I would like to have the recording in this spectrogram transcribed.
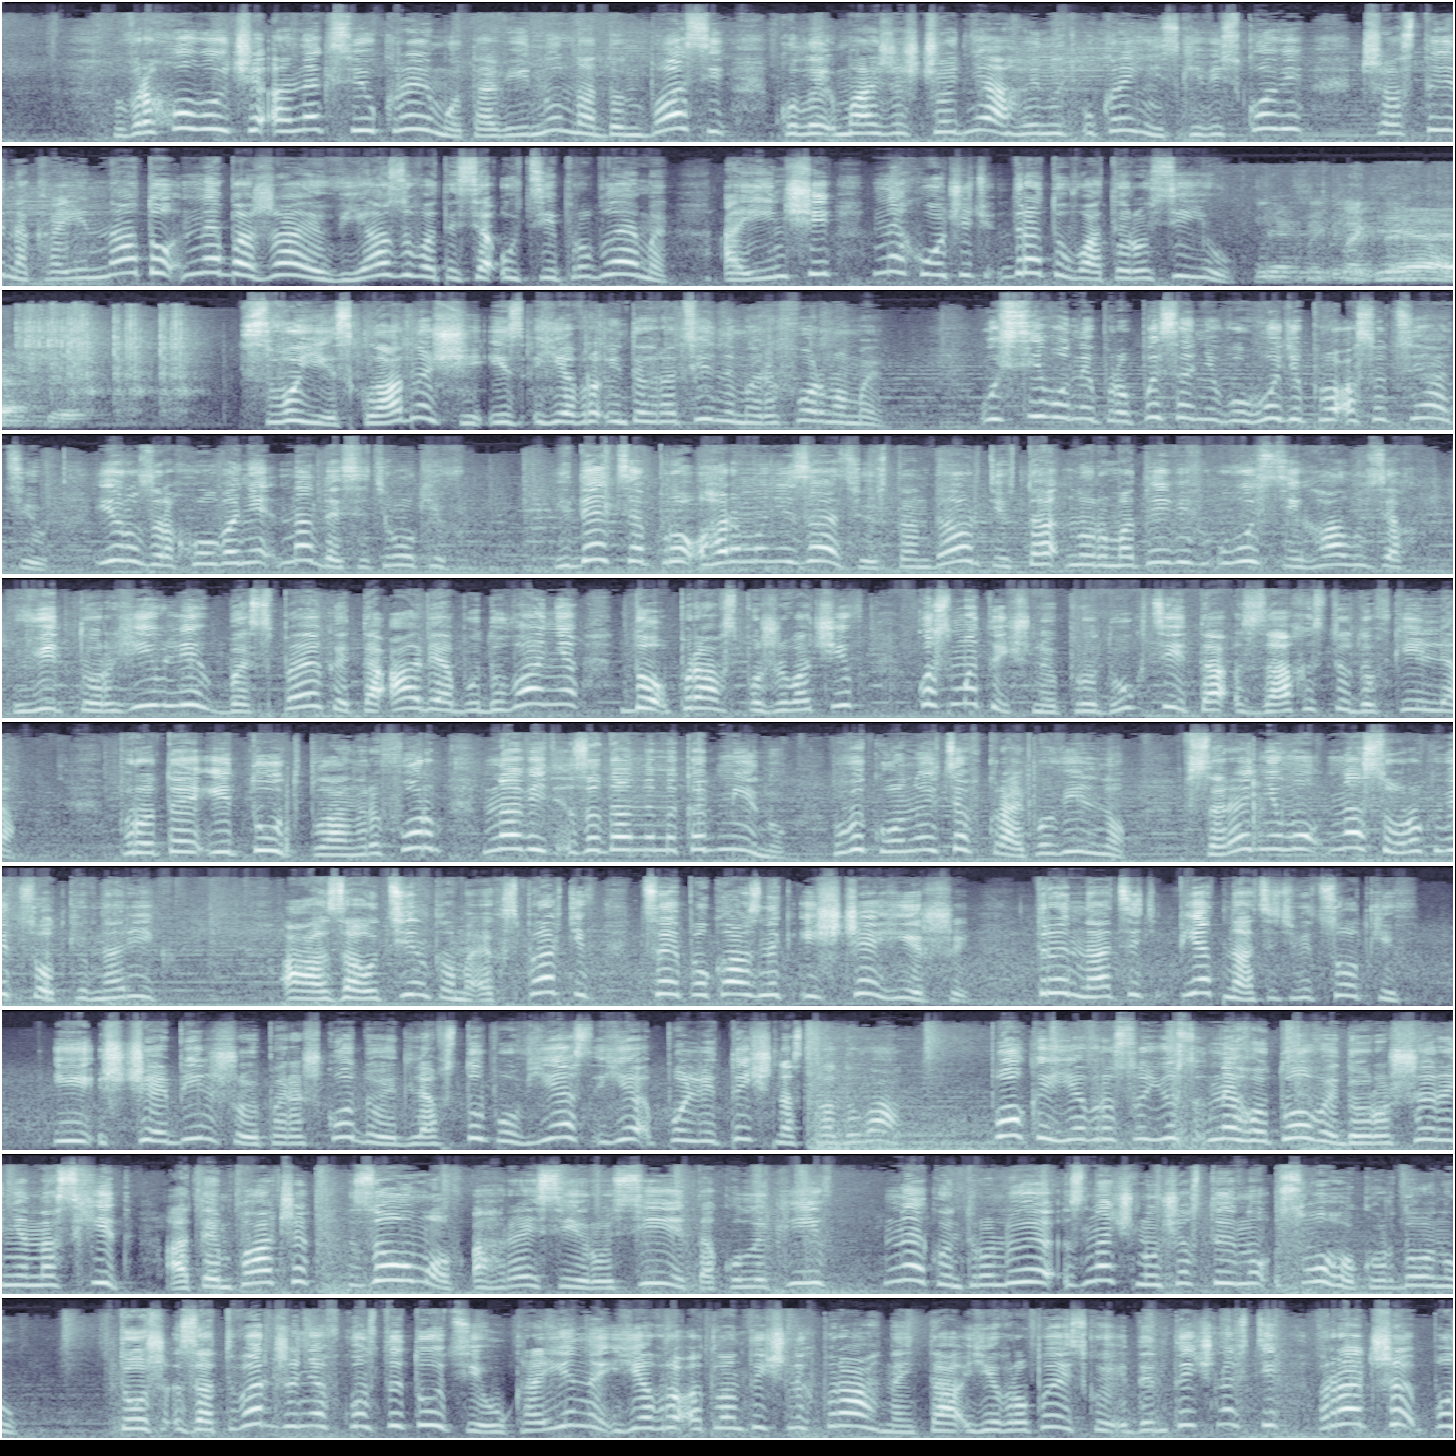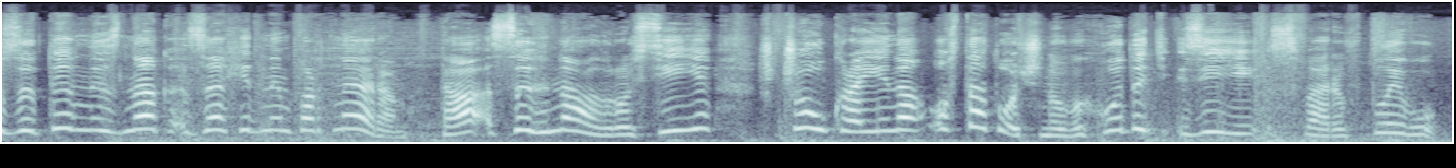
Враховуючи анексію Криму та війну на Донбасі, коли майже щодня гинуть українські військові, частина країн НАТО не бажає в'язуватися у ці проблеми, а інші не хочуть дратувати Росію. Свої складнощі із євроінтеграційними реформами. Усі вони прописані в угоді про асоціацію і розраховані на 10 років. Йдеться про гармонізацію стандартів та нормативів в усіх галузях від торгівлі, безпеки та авіабудування до прав споживачів, косметичної продукції та захисту довкілля. Проте і тут план реформ, навіть за даними Кабміну, виконується вкрай повільно, в середньому на 40% на рік. А за оцінками експертів, цей показник іще гірший 13-15%. І ще більшою перешкодою для вступу в ЄС є політична складова. Поки Євросоюз не готовий до розширення на схід, а тим паче за умов агресії Росії та коли Київ не контролює значну частину свого кордону. Тож затвердження в Конституції України євроатлантичних прагнень та європейської ідентичності радше позитивний знак західним партнерам та сигнал Росії, що Україна остаточно виходить з її сфери впливу.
